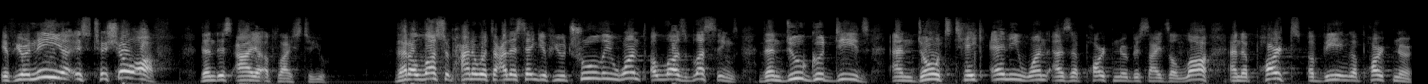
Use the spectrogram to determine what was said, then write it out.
If your niyyah is to show off, then this ayah applies to you. That Allah subhanahu wa ta'ala is saying, if you truly want Allah's blessings, then do good deeds and don't take anyone as a partner besides Allah. And a part of being a partner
